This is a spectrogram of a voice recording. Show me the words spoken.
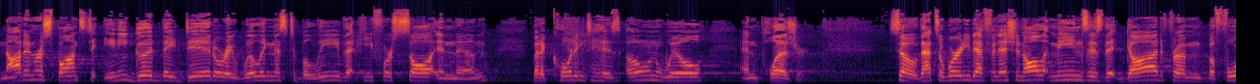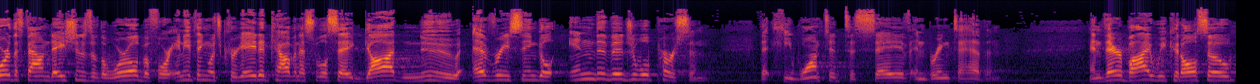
not in response to any good they did or a willingness to believe that He foresaw in them, but according to His own will and pleasure. So that's a wordy definition. All it means is that God, from before the foundations of the world, before anything was created, Calvinists will say God knew every single individual person that he wanted to save and bring to heaven. And thereby, we could also,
